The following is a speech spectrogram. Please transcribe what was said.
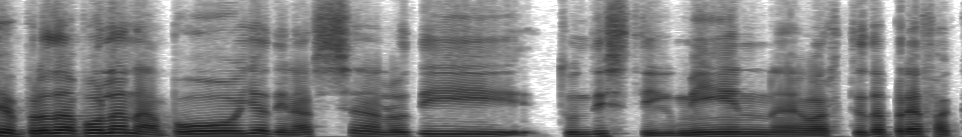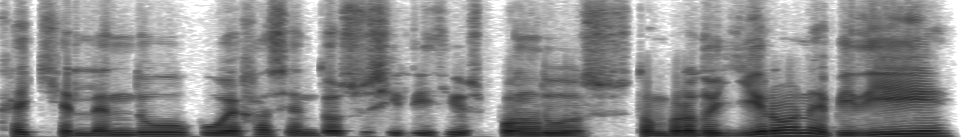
Ε, πρώτα απ' όλα να πω για την Arsenal ότι τούν τη στιγμή ε, ο Αρτέτα πρέπει να φακάει και λέντου που έχασε τόσους ηλίθιους πόντους στον πρώτο γύρο επειδή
